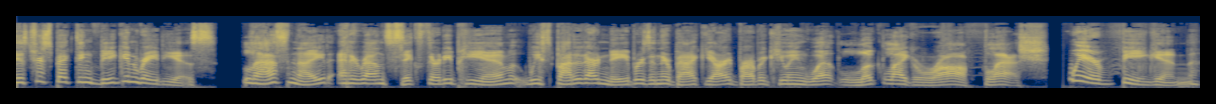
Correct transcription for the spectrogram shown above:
disrespecting vegan radius. Last night at around 6:30 p.m., we spotted our neighbors in their backyard barbecuing what looked like raw flesh. We're vegan.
